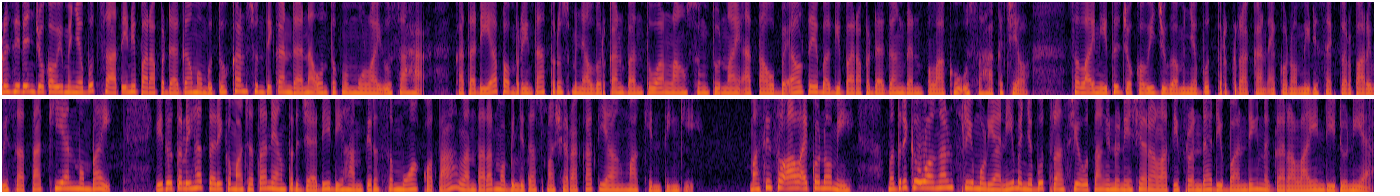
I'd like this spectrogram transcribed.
Presiden Jokowi menyebut saat ini para pedagang membutuhkan suntikan dana untuk memulai usaha. Kata dia, pemerintah terus menyalurkan bantuan langsung tunai atau BLT bagi para pedagang dan pelaku usaha kecil. Selain itu, Jokowi juga menyebut pergerakan ekonomi di sektor pariwisata kian membaik. Itu terlihat dari kemacetan yang terjadi di hampir semua kota lantaran mobilitas masyarakat yang makin tinggi. Masih soal ekonomi, Menteri Keuangan Sri Mulyani menyebut rasio utang Indonesia relatif rendah dibanding negara lain di dunia.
